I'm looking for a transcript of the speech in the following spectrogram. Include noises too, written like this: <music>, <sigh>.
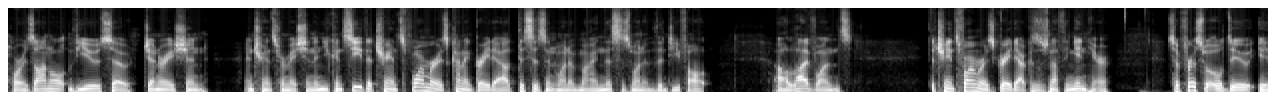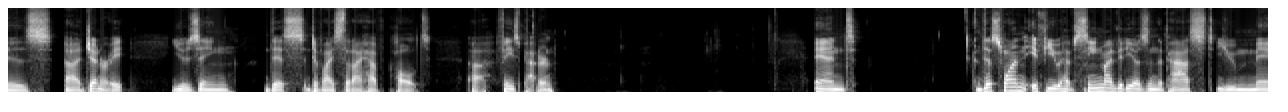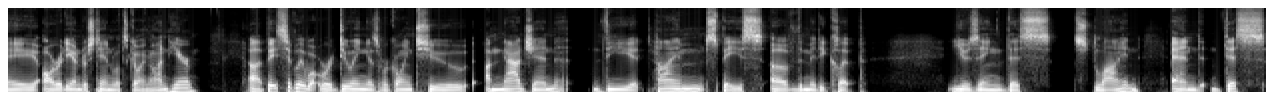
horizontal view, so generation and transformation. And you can see the transformer is kind of grayed out. This isn't one of mine. This is one of the default uh, live ones. The transformer is grayed out because there's nothing in here. So first what we'll do is uh, generate using this device that I have called uh, phase pattern. And this one, if you have seen my videos in the past, you may already understand what's going on here. Uh, basically, what we're doing is we're going to imagine the time space of the MIDI clip using this line. And this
